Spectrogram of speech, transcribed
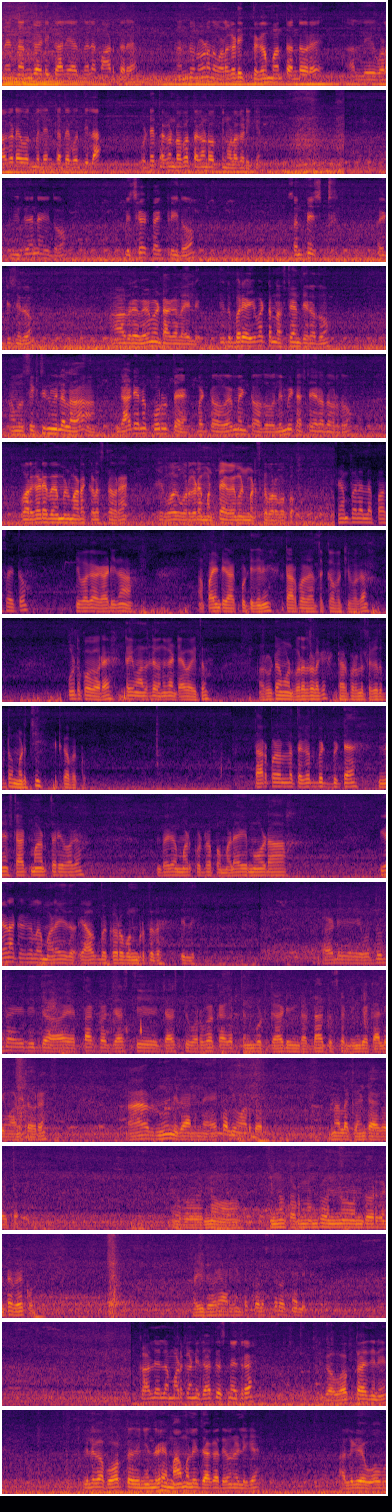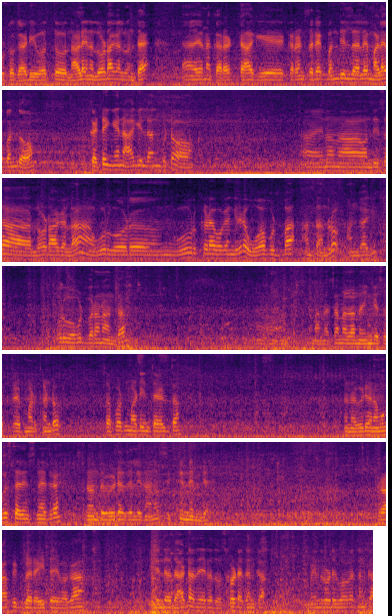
ನಾನು ನನ್ನ ಗಾಡಿ ಖಾಲಿ ಆದಮೇಲೆ ಮಾಡ್ತಾರೆ. ನಂದು ನೋಡೋಣ ಒಳಗಡೆಗೆ ತಗೊಂಬ ಅಂತ ಅಂದವ್ರೆ. ಅಲ್ಲಿ ಒಳಗಡೆ ಹೋದ್ಮೇಲೆ ಏನು ಕತೆ ಗೊತ್ತಿಲ್ಲ. ಒಟ್ಟೆ ತಗೊಂಡೋಗೋ ತಗೊಂಡು ಹೋಗ್ತೀನಿ ಒಳಗಡೆಗೆ. ಇದೇನೇ ಇದು. ಬಿಸ್ಕೆಟ್ ಫ್ಯಾಕ್ಟ್ರಿ ಇದು. ಸನ್ಫಿಸ್ಟ್ ಐಟಿಸ್ ಇದು. ಆದರೆ ಪೇಮೆಂಟ್ ಆಗಲ್ಲ ಇಲ್ಲಿ. ಇದು ಬರೀ ಟನ್ ಅಷ್ಟೇ ಅಂತ ಇರೋದು. ನಮ್ಮದು ಸಿಕ್ಸ್ಟೀನ್ ವೀಲಲ್ಲ ಗಾಡಿಯನ್ನು ಕೂರುತ್ತೆ ಬಟ್ ಪೇಮೆಂಟು ಅದು ಲಿಮಿಟ್ ಅಷ್ಟೇ ಇರೋದು ಅವ್ರದ್ದು ಹೊರಗಡೆ ಪೇಮೆಂಟ್ ಮಾಡೋಕ್ಕೆ ಕಳಿಸ್ತವ್ರೆ. ಇವಾಗ ಹೊರಗಡೆ ಮತ್ತೆ ಪೇಮೆಂಟ್ ಮಾಡಿಸ್ಕೊಬರ್ಬೇಕು ಸ್ಯಾಂಪಲೆಲ್ಲ ಪಾಸ್ ಆಯಿತು. ಇವಾಗ ಗಾಡಿನ ಪಾಯಿಂಟಿಗೆ ಹಾಕ್ಬಿಟ್ಟಿದ್ದೀನಿ. ಟಾರ್ಪಲ್ ಎಲ್ಲ ತಕ್ಕೋಬೇಕು ಇವಾಗ. ಊಟಕ್ಕೆ ಹೋಗೋರೆ ಟೈಮ್ ಆಲ್ರೆಡಿ ಒಂದು ಗಂಟೆ ಆಗೋಯಿತು. ಅವ್ರು ಊಟ ಮಾಡಿ ಬರೋದ್ರೊಳಗೆ ಟಾರ್ಪಲ್ ಎಲ್ಲ ತೆಗೆದುಬಿಟ್ಟು ಮಡಚಿ ಇಟ್ಕೋಬೇಕು. ಟಾರ್ಪಲ್ ಎಲ್ಲ ತೆಗೆದುಬಿಟ್ಟು ಬಿಟ್ಟೆ ಇನ್ನೇ ಸ್ಟಾರ್ಟ್ ಮಾಡ್ತಾರೆ ಇವಾಗ. ಬೇಗ ಮಾಡಿಕೊಟ್ರಪ್ಪ ಮಳೆ ಮೋಡ. ಹೇಳೋಕ್ಕಾಗಲ್ಲ ಮಳೆ ಇದು, ಯಾವಾಗ ಬೇಕಾದ್ರೂ ಬಂದ್ಬಿಡ್ತದೆ ಇಲ್ಲಿ. ಗಾಡಿ ಉದ್ದುದ್ದ ಇದ್ದಿದ್ದ ಎತ್ತಾಕ್ಬೇಕು ಜಾಸ್ತಿ ಜಾಸ್ತಿ ಹೊರಬೇಕಾಗತ್ತೆ ತಿನ್ಬಿಟ್ಟು ಗಾಡಿ ಹಿಂಗೆ ಅಡ್ಡ ಹಾಕಿಸ್ಕೊಂಡು ಹಿಂಗೆ ಖಾಲಿ ಮಾಡ್ತವ್ರೆ. ಆದ್ರೂ ನಿಧಾನನೇ ಖಾಲಿ ಮಾಡಿದವ್ರು. ನಾಲ್ಕು ಗಂಟೆ ಆಗೋಯ್ತು. ಇವರು ಇನ್ನೂ ಇನ್ನೂ ಕಡಿಮೆ ಅಂದರೂ ಇನ್ನೂ ಒಂದೂವರೆ ಗಂಟೆ ಬೇಕು. ಐದೂವರೆ, ಆರು ಗಂಟೆ ಕಳಿಸ್ತಾರೆ ಒಟ್ಟಿನಲ್ಲಿ ಕಾಲೆಲ್ಲ ಮಾಡ್ಕೊಂಡಿದ್ದಾಯ್ತು ಸ್ನೇಹಿತರೆ. ಈಗ ಹೋಗ್ತಾ ಇದ್ದೀನಿ. ಇಲ್ಲಿಗ ಹೋಗ್ತಾ ಇದ್ದೀನಿ. ಅಂದರೆ ಮಾಮೂಲಿ ಜಾಗ ದೇವನಹಳ್ಳಿಗೆ. ಅಲ್ಲಿಗೆ ಹೋಗ್ಬಿಟ್ಟು ಗಾಡಿ ಇವತ್ತು ನಾಳೆನ ಲೋಡ್ ಆಗಲ್ವಂತೆ. ಏನೋ ಕರೆಕ್ಟಾಗಿ ಕರೆಂಟ್ ಸರಿಯಾಗಿ ಬಂದಿಲ್ಲದಲ್ಲೇ ಮಳೆ ಬಂದು. ಕಟ್ಟಿಂಗ್ ಏನು ಆಗಿಲ್ಲ ಅಂದ್ಬಿಟ್ಟು ಇನ್ನೊಂದು ಒಂದು ದಿವಸ ಲೋಡ್ ಆಗಲ್ಲ. ಊರಿಗೆ ಓಡ ಊರ ಕಡೆ ಹೋಗಂಗಿದ್ರೆ ಹೋಗ್ಬಿಟ್ಟು ಬಾ ಅಂತಂದರು. ಹಂಗಾಗಿ ಊರಿಗೆ ಹೋಗ್ಬಿಟ್ಟು ಬರೋಣ ಅಂತ. ನನ್ನ ಚಾನಲನ್ನು ಹಿಂಗೆ ಸಬ್ಸ್ಕ್ರೈಬ್ ಮಾಡ್ಕೊಂಡು ಸಪೋರ್ಟ್ ಮಾಡಿ ಅಂತ ಹೇಳ್ತಾ ನನ್ನ ವೀಡಿಯೋನ ಮುಗಿಸ್ತಾ ಇದ್ದೀನಿ ಸ್ನೇಹಿತರೆ. ಇನ್ನೊಂದು ವಿಡಿಯೋದಲ್ಲಿ ನಾನು ಸಿಗ್ತೀನಿ ನಿಮಗೆ. ಟ್ರಾಫಿಕ್ ಬೇರೆ ಐತೆ ಇವಾಗ. ಇಲ್ಲಿಂದ ದಾಟದೇ ಇರೋದು ಹೊಸಕೋಟೆ ತನಕ. ಮೇನ್ ರೋಡಿಗೆ ಹೋಗೋ ತನಕ.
